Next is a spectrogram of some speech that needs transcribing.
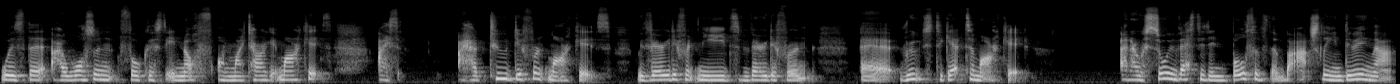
was that I wasn't focused enough on my target markets. I, I had two different markets with very different needs very different uh, routes to get to market. And I was so invested in both of them, but actually, in doing that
